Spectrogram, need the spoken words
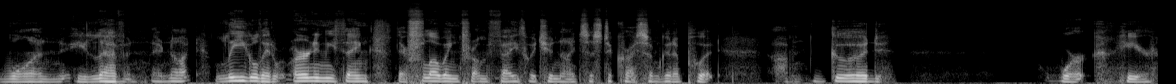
1:11. They're not legal, they don't earn anything. They're flowing from faith which unites us to Christ. So I'm going to put um, good work here.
